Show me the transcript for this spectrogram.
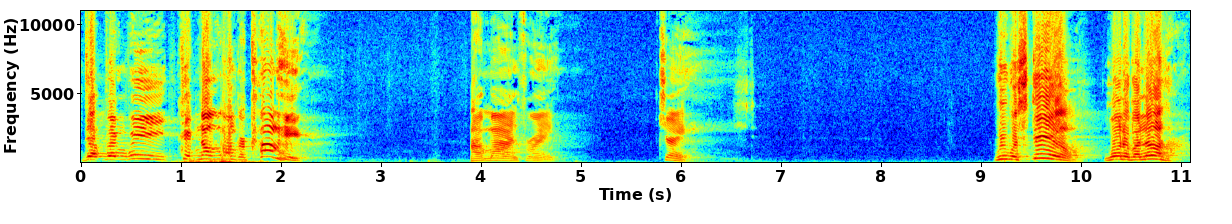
that when we could no longer come here, our mind frame changed. We were still one of another.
